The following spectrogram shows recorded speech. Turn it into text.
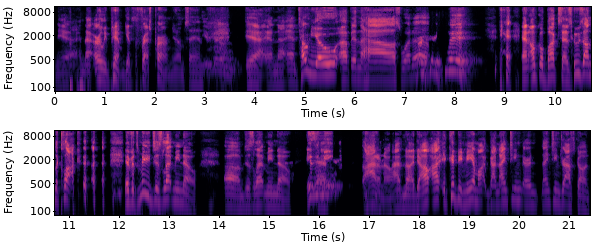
Yeah, and that early pimp gets the fresh perm. You know what I'm saying? You feel me? Yeah, and uh, Antonio up in the house. What up? Birthday twin. and Uncle Buck says, "Who's on the clock? if it's me, just let me know. Um, just let me know. Is it And- me? I don't know. I have no idea. I, I, it could be me. I'm I've got 19 or 19 drafts going.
